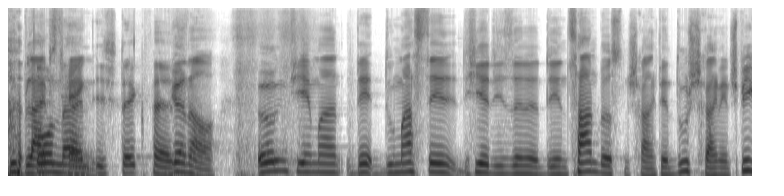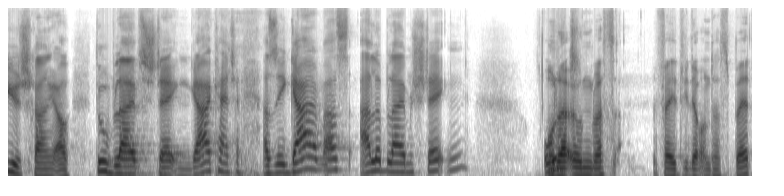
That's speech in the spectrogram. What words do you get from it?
du bleibst oh nein, hängen. ich steck fest. Genau. Irgendjemand, de, du machst dir hier diese, den Zahnbürstenschrank, den Duschschrank, den Spiegelschrank auf. Du bleibst stecken. Gar kein Schrank. Also egal was, alle bleiben stecken. Oder Und- irgendwas fällt wieder unters Bett.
